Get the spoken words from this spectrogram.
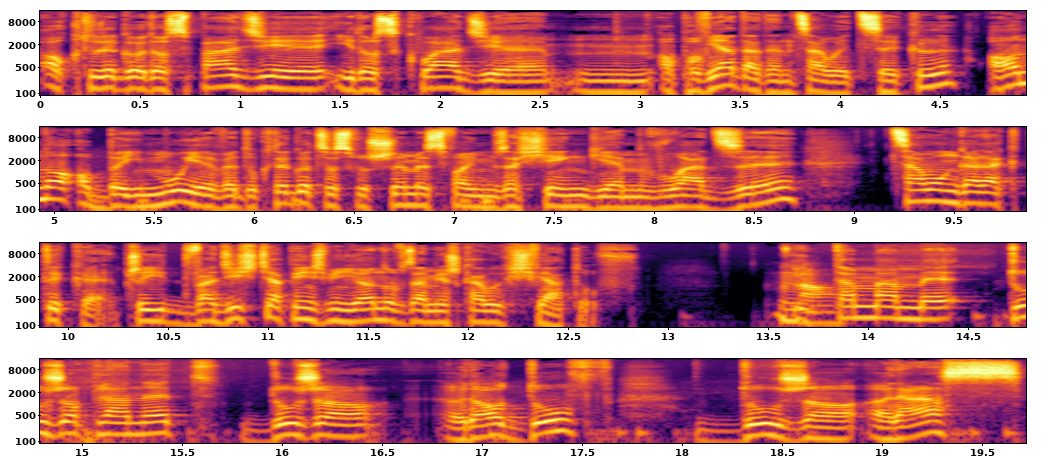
o którego rozpadzie i rozkładzie mm, opowiada ten cały cykl, ono obejmuje, według tego co słyszymy, swoim zasięgiem władzy całą galaktykę, czyli 25 milionów zamieszkałych światów. No. I tam mamy dużo planet, dużo rodów, dużo ras,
